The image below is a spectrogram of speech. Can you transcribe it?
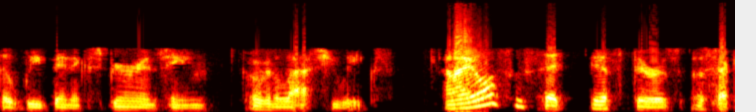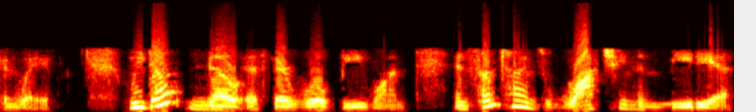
that we've been experiencing over the last few weeks. And I also said if there's a second wave. We don't know if there will be one. And sometimes watching the media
